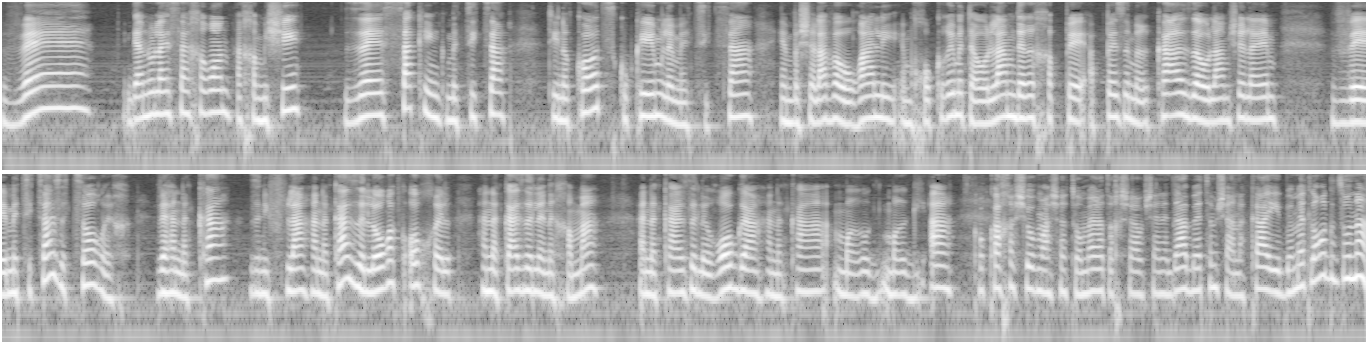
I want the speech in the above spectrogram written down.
והגענו ל S האחרון, החמישי, זה sucking, מציצה. תינוקות זקוקים למציצה, הם בשלב האוראלי, הם חוקרים את העולם דרך הפה, הפה זה מרכז העולם שלהם, ומציצה זה צורך, והנקה זה נפלא. הנקה זה לא רק אוכל, הנקה זה לנחמה, הנקה זה לרוגע, הנקה מר, מרגיעה. כל כך חשוב מה שאת אומרת עכשיו, שנדע בעצם שהנקה היא באמת לא רק תזונה,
